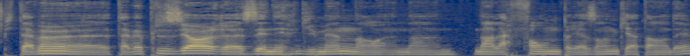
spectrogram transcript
Puis t'avais, euh, t'avais plusieurs euh, énergumènes dans, dans, dans la faune présente qui attendaient.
